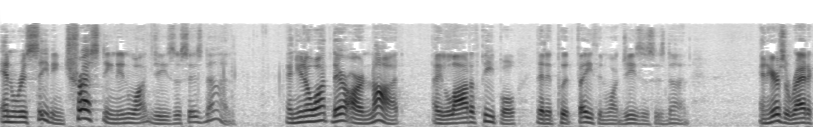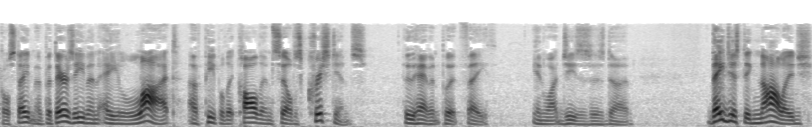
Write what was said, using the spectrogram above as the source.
and receiving, trusting in what Jesus has done. And you know what? There are not a lot of people that have put faith in what Jesus has done. And here's a radical statement, but there's even a lot of people that call themselves Christians who haven't put faith in what Jesus has done. They just acknowledge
